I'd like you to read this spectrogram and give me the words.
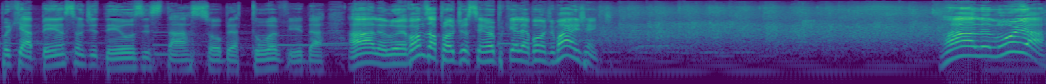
porque a bênção de Deus está sobre a tua vida. Aleluia. Vamos aplaudir o Senhor porque Ele é bom demais, gente. Aleluia.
